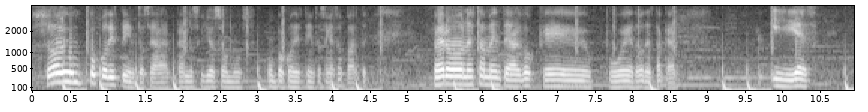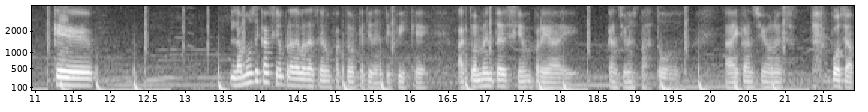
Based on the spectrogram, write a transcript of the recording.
soy un poco distinto. O sea, Carlos y yo somos un poco distintos en esa parte. Pero honestamente algo que puedo destacar y es que la música siempre debe de ser un factor que te identifique. Actualmente siempre hay canciones para todo. Hay canciones, o sea,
